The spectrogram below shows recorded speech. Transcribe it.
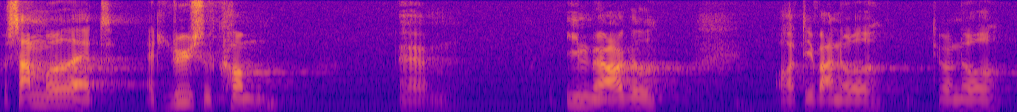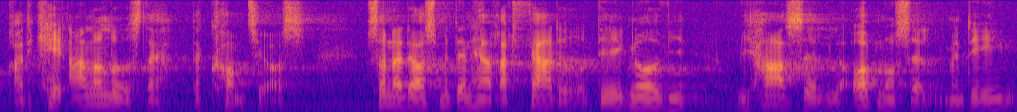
På samme måde, at, at lyset kom øh, i mørket, og det var noget, det var noget radikalt anderledes, der, der kom til os. Sådan er det også med den her retfærdighed. Det er ikke noget, vi, vi har selv eller opnår selv, men det er en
